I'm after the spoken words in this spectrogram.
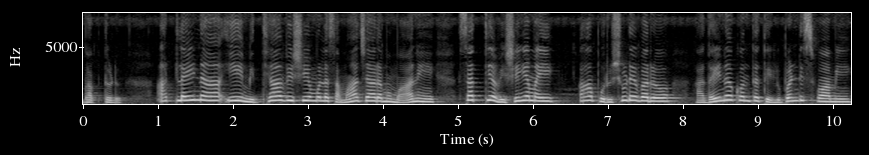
భక్తుడు అట్లయినా ఈ మిథ్యా విషయముల సమాచారము మాని సత్య విషయమై ఆ పురుషుడెవరో అదైనా కొంత తెలుపండి స్వామి.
